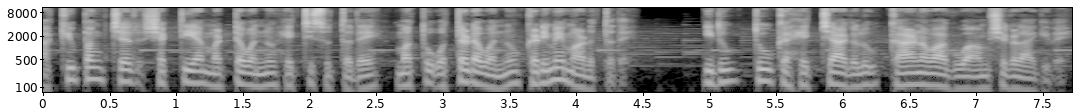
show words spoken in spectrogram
ಅಕ್ಯುಪಂಕ್ಚರ್ ಶಕ್ತಿಯ ಮಟ್ಟವನ್ನು ಹೆಚ್ಚಿಸುತ್ತದೆ ಮತ್ತು ಒತ್ತಡವನ್ನು ಕಡಿಮೆ ಮಾಡುತ್ತದೆ. ಇದು ತೂಕ ಹೆಚ್ಚಾಗಲು ಕಾರಣವಾಗುವ ಅಂಶಗಳಾಗಿವೆ.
